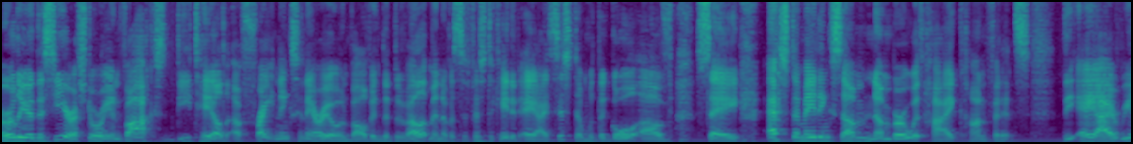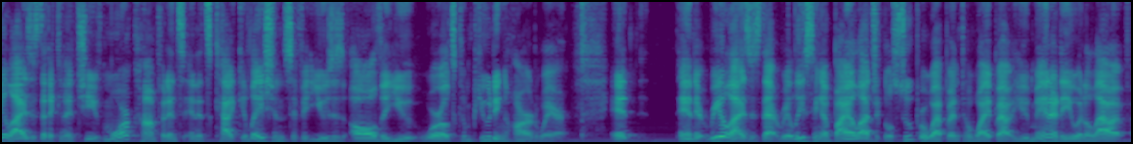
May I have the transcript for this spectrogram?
Earlier this year, a story in Vox detailed a frightening scenario involving the development of a sophisticated AI system with the goal of, say, estimating some number with high confidence. The AI realizes that it can achieve more confidence in its calculations if it uses all the world's computing hardware. It and it realizes that releasing a biological superweapon to wipe out humanity would allow it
